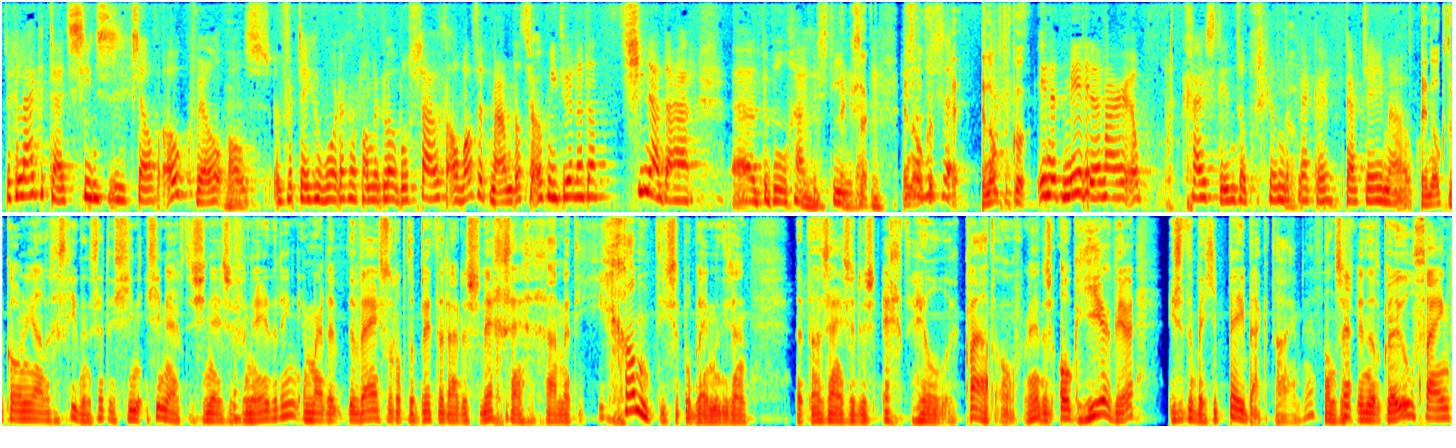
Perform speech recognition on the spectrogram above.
Tegelijkertijd zien ze zichzelf ook wel als vertegenwoordiger van de Global South. Al was het maar omdat ze ook niet willen dat China daar uh, de boel gaat bestieren. Exact. Dus en ook is het, en ook de, in het midden, maar op grijstint op verschillende ja. plekken per thema ook. En ook de koloniale geschiedenis. Hè. De China, China, heeft de Chinese vernedering. Maar de, de wijze waarop de Britten daar dus weg zijn gegaan met die gigantische problemen die zijn. Daar zijn ze dus echt heel kwaad over. Hè? Dus ook hier weer is het een beetje payback time. Hè? Van ze ja. vinden het ook heel fijn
